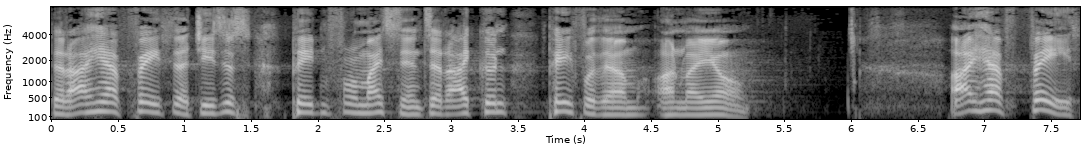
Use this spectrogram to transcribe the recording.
That I have faith that Jesus paid for my sins, that I couldn't pay for them on my own. I have faith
